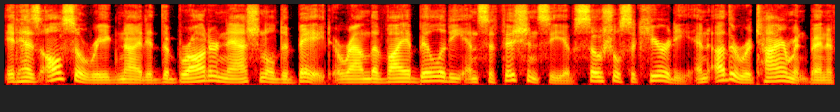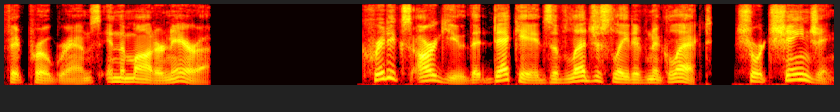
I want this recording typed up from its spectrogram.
it has also reignited the broader national debate around the viability and sufficiency of Social Security and other retirement benefit programs in the modern era. Critics argue that decades of legislative neglect, shortchanging,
